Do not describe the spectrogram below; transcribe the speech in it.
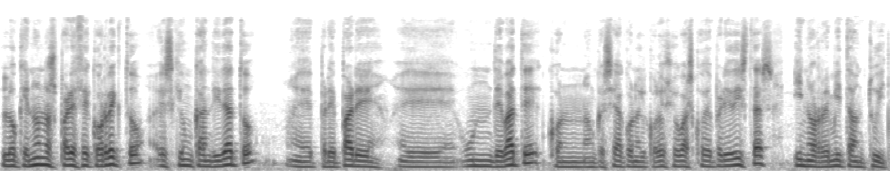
Lo que no nos parece correcto es que un candidato eh, prepare eh, un debate, con, aunque sea con el Colegio Vasco de Periodistas, y nos remita un tuit.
